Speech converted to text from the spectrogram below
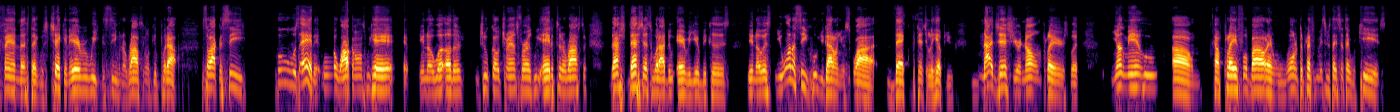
fan nuts that was checking every week to see when the roster gonna get put out, so I could see who was added, what walk-ons we had, you know, what other JUCO transfers we added to the roster. That's that's just what I do every year because you know it's you want to see who you got on your squad that could potentially help you, not just your known players, but young men who um, have played football and wanted to play for Mississippi State since they were kids.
